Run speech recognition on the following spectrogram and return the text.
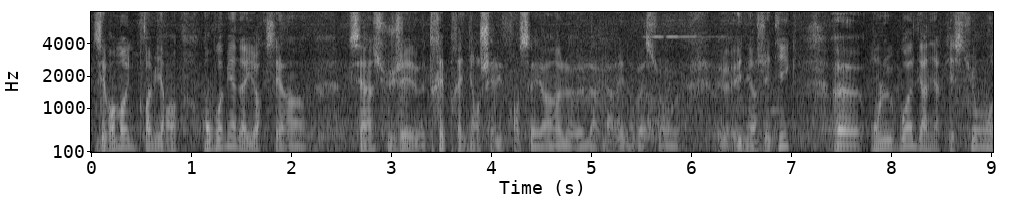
C'est vraiment une première. On voit bien d'ailleurs que c'est un, c'est un sujet très prégnant chez les Français, hein, la, rénovation énergétique. on le voit, dernière question,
